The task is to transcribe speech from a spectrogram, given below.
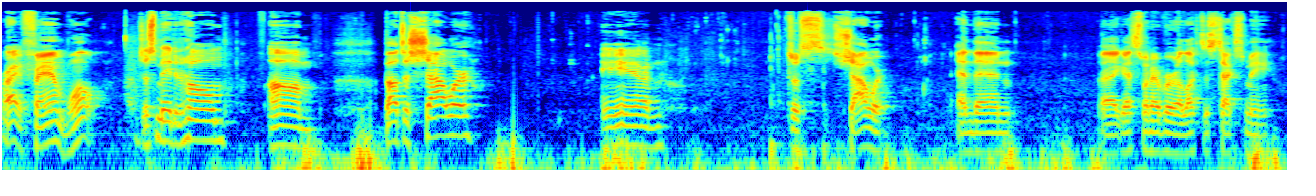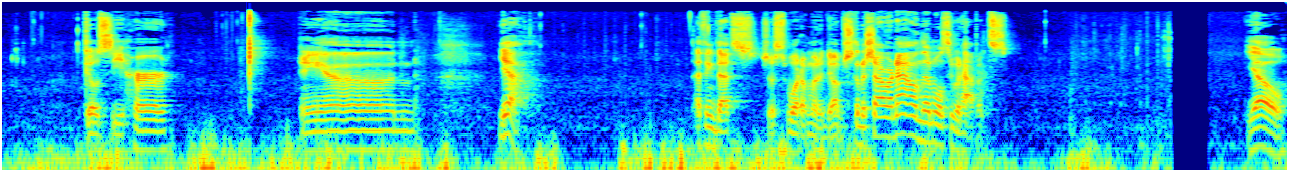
Right, fam. Well, just made it home. Um, about to shower and just shower, and then I guess whenever Alexis texts me, go see her. And yeah, I think that's just what I'm gonna do. I'm just gonna shower now and then we'll see what happens. Yo,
